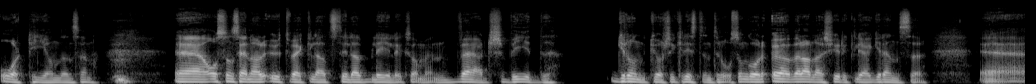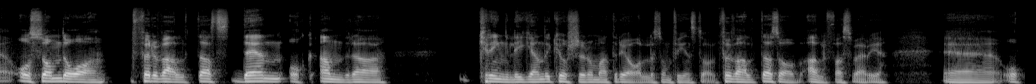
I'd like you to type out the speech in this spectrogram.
årtionden sedan. Eh, och som sen har utvecklats till att bli liksom en världsvid grundkurs i kristen tro som går över alla kyrkliga gränser. Eh, och som då förvaltas, den och andra kringliggande kurser och material som finns då, förvaltas av Alfa Sverige. Eh, och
